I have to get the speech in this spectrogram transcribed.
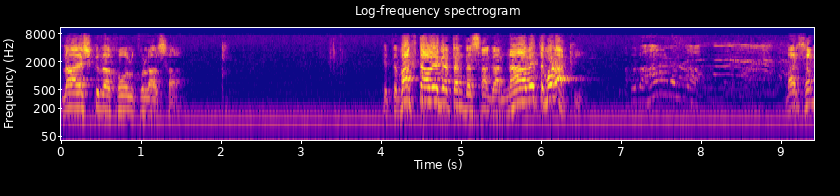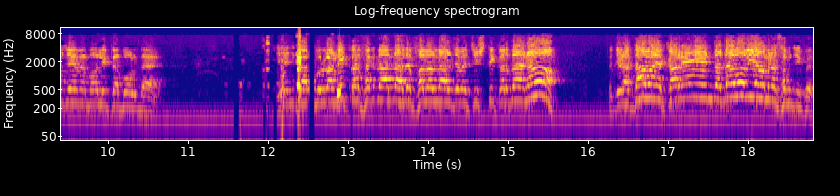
نہ عشق دا کھول خلاصہ۔ یہ تو وقت آئے گا تین دساگا نہ آئے تو مڑا کی۔ مر سمجھے میں مولی پہ بول ہے۔ ملا نہیں کر سکتا اللہ دے فضل لال جی چشتی کرتا ہے نا۔ تو جڑا دعوی کر رہے ہیں، ان کا دعوی بھی آم نہ سمجھی پھر۔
